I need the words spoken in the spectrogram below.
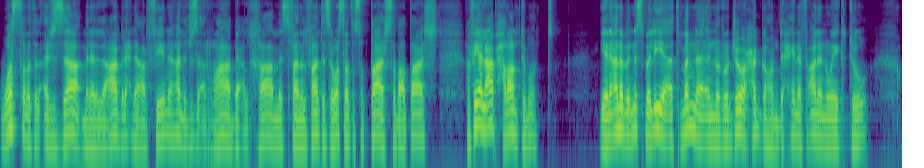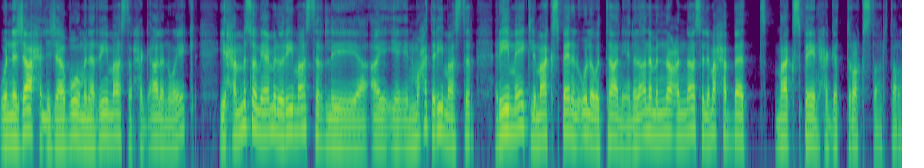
وصلت الأجزاء من الألعاب اللي إحنا عارفينها للجزء الرابع الخامس Final Fantasy وصلت 16 17 ففي ألعاب حرام تموت. يعني أنا بالنسبة لي أتمنى انه الرجوع حقهم دحين في Alan Wake 2 والنجاح اللي جابوه من ال remaster حق Alan Wake يحمسهم يعملوا remaster ل يعني مو حتى remaster remake ل Max Payne الأولى والثانية لأنه أنا من نوع الناس اللي ما حبيت Max Payne حقت Rockstar ترى.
